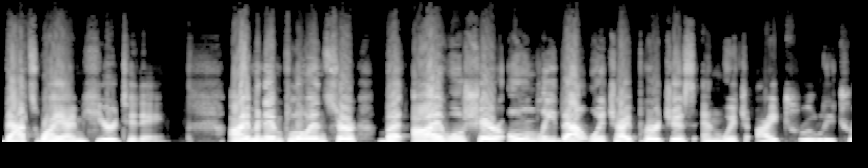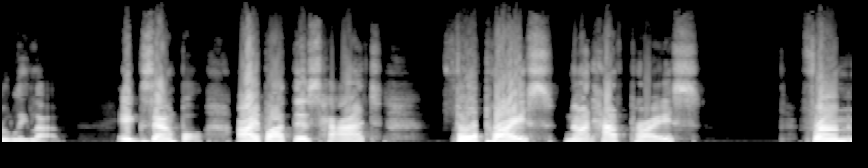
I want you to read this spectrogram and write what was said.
that's why I'm here today. I'm an influencer, but I will share only that which I purchase and which I truly, truly love. Example, I bought this hat full price, not half price, from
